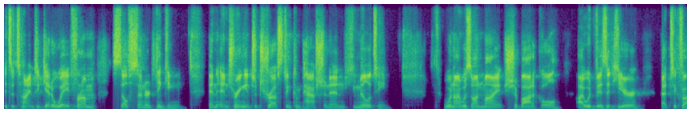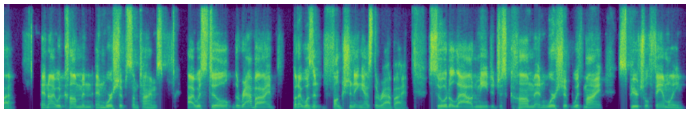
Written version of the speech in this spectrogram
it's a time to get away from self centered thinking and entering into trust and compassion and humility. When I was on my Shabbatical, I would visit here at Tikva and I would come and, and worship sometimes. I was still the rabbi, but I wasn't functioning as the rabbi. So it allowed me to just come and worship with my spiritual family.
